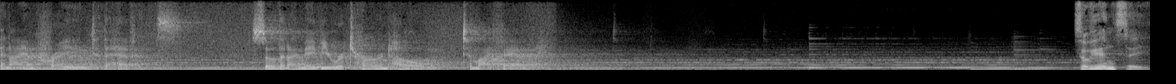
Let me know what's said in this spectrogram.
and I am praying to the heavens so that I may be returned home to my family. Co więcej,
